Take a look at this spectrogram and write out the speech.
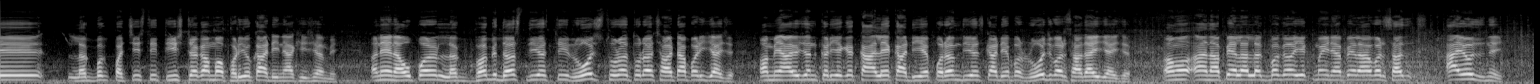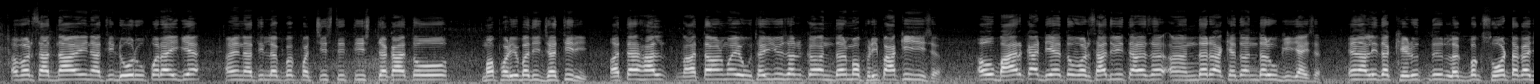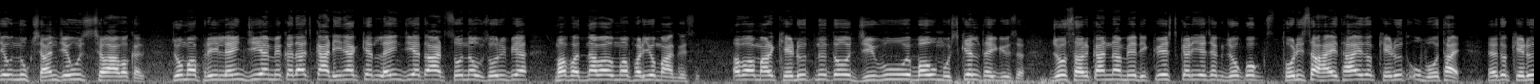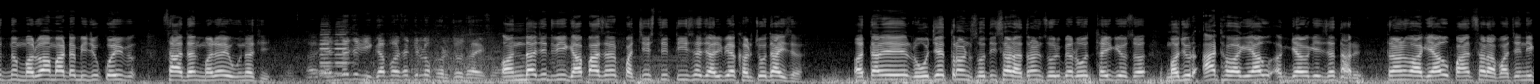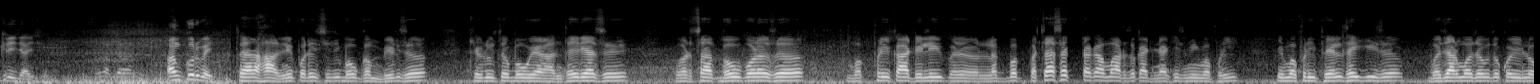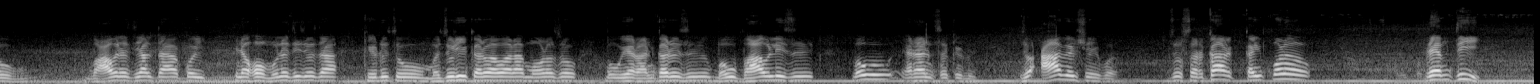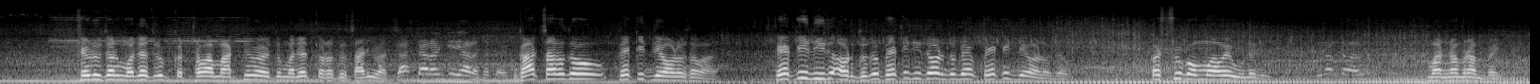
લગભગ પચીસથી ત્રીસ ટકા મગફળીઓ કાઢી નાખી છે અમે. અને એના ઉપર લગભગ દસ દિવસથી રોજ થોડા થોડા છાંટા પડી જાય છે. અમે આયોજન કરીએ કે કાલે કાઢીએ, પરમ દિવસ કાઢીએ, પણ રોજ વરસાદ આવી જાય છે. આના પહેલાં લગભગ એક મહિના પહેલાં વરસાદ આવ્યો જ નહીં. વરસાદ ના આવ્યો એનાથી ડોર ઉપર આવી ગયા અને એનાથી લગભગ પચીસથી ત્રીસ ટકા તો મગફળીઓ બધી જતી રહી. અત્યારે હાલ વાતાવરણમાં એવું થઈ ગયું છે કે અંદર મગફળી પાકી ગઈ છે. હવે બહાર કાઢીએ તો વરસાદ વિતારે છે અને અંદર રાખીએ તો અંદર ઉગી જાય છે. એના લીધે ખેડૂત લગભગ સો ટકા જેવું નુકસાન જેવું જ છે આ વખત. જો મગફળી લઈને જઈએ અમે કદાચ કાઢી નાખીએ લઈને જઈએ તો આઠસો નવસો રૂપિયા મફતના ભાવ મગફળીઓ માગે છે. હવે અમારા ખેડૂતને તો જીવવું બહુ મુશ્કેલ થઈ ગયું છે. જો સરકારને અમે રિક્વેસ્ટ કરીએ છીએ કે જો કોઈક થોડી સહાય થાય તો ખેડૂત ઊભો થાય. નહીં તો ખેડૂતને મરવા માટે બીજું કોઈ સાધન મળે એવું નથી. અંદાજે વીઘા પાછળ કેટલો ખર્ચો થાય છે? અંદાજિત વીઘા પાછળ પચીસથી ત્રીસ હજાર રૂપિયા ખર્ચો થાય છે. અત્યારે રોજે ત્રણસોથી સાડા ત્રણસો રૂપિયા રોજ થઈ ગયો છે. મજૂર આઠ વાગે આવું, અગિયાર વાગે જતા ત્રણ વાગે આવું, પાંચ સાડા પાંચે નીકળી જાય છે. અંકુરભાઈ. ત્યારે હાલની પરિસ્થિતિ બહુ ગંભીર છે. ખેડૂતો બહુ હેરાન થઈ રહ્યા છે. વરસાદ બહુ પડે છે. મગફળી કાઢેલી લગભગ પચાસેક ટકા માર તો કાઢી નાખી છે મેં મગફળી એ મગફળી ફેલ થઈ ગઈ છે. બજારમાં જવું તો કોઈનો ભાવ નથી ચાલતા કોઈ એના હોમું નથી જોતા. ખેડૂતો મજૂરી કરવાવાળા માણસો બહુ હેરાન કર્યું છે બહુ ભાવ લીધું બહુ હેરાન શકેલું જો આ વિષય પર જો સરકાર કંઈ પણ પ્રેમથી ખેડૂતોને મદદરૂપ થવા માગતી હોય તો મદદ કરો તો સારી વાત છે. ઘાસ સારો તો ફેંકી જ દેવાનો છે મારે ફેંકી દીધો અડધો તો ફેંકી દીધો અડધો બે ફેંકી જ દેવાનો છે. કશું કામમાં આવે એવું નથી. મારું નામ રામભાઈ.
